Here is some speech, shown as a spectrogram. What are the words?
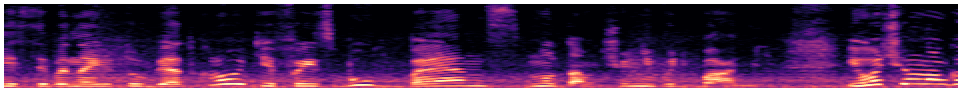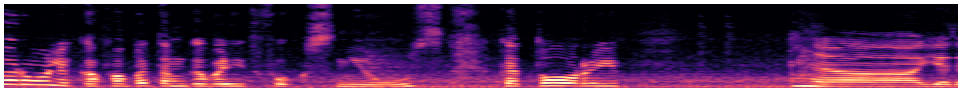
если вы на ютубе откроете, Facebook, Benz, ну там что-нибудь банит. И очень много роликов об этом говорит Fox News, который, э, я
